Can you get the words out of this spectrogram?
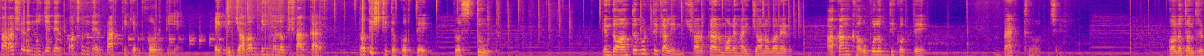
সরাসরি নিজেদের পছন্দের প্রার্থীকে ভোট দিয়ে একটি জবাবদিহিমূলক সরকার প্রতিষ্ঠিত করতে প্রস্তুত। কিন্তু অন্তর্বর্তীকালীন সরকার মনে হয় জনগণের আকাঙ্ক্ষা উপলব্ধি করতে ব্যর্থ হচ্ছে। গণতন্ত্রের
